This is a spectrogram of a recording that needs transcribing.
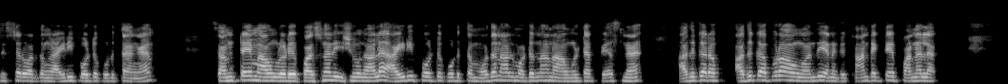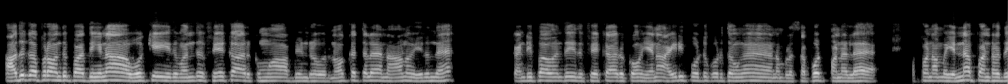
சிஸ்டர் ஒருத்தவங்க ஐடி போட்டு கொடுத்தாங்க. சம்டைம் அவங்களுடைய பர்சனல் இஷ்யூனால ஐடி போட்டு கொடுத்த முத நாள் மட்டும்தான் நான் அவங்கள்ட்ட பேசினேன். அதுக்கப்புறம் அதுக்கப்புறம் அவங்க வந்து எனக்கு கான்டாக்டே பண்ணலை. அதுக்கப்புறம் வந்து பார்த்தீங்கன்னா ஓகே இது வந்து ஃபேக்காக இருக்குமா அப்படின்ற ஒரு நோக்கத்தில் நானும் இருந்தேன். கண்டிப்பா வந்து இது ஃபேக்கா இருக்கும். ஏன்னா ஐடி போட்டு கொடுத்தவங்க நம்மள சப்போர்ட் பண்ணல. அப்ப நம்ம என்ன பண்றது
